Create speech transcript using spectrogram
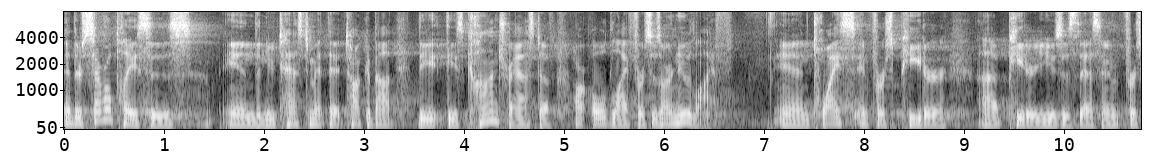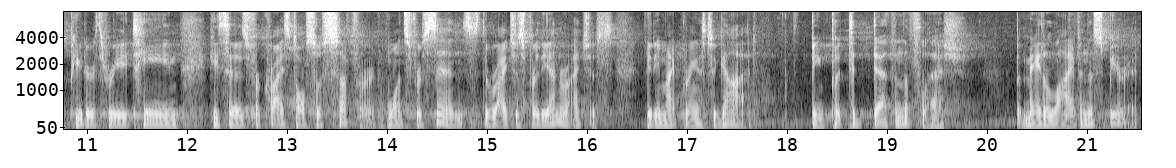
And there's several places in the New Testament that talk about the, these contrast of our old life versus our new life. And twice in 1 Peter, uh, Peter uses this. And in 1 Peter 3.18, he says, For Christ also suffered once for sins, the righteous for the unrighteous, that he might bring us to God, being put to death in the flesh, but made alive in the spirit.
